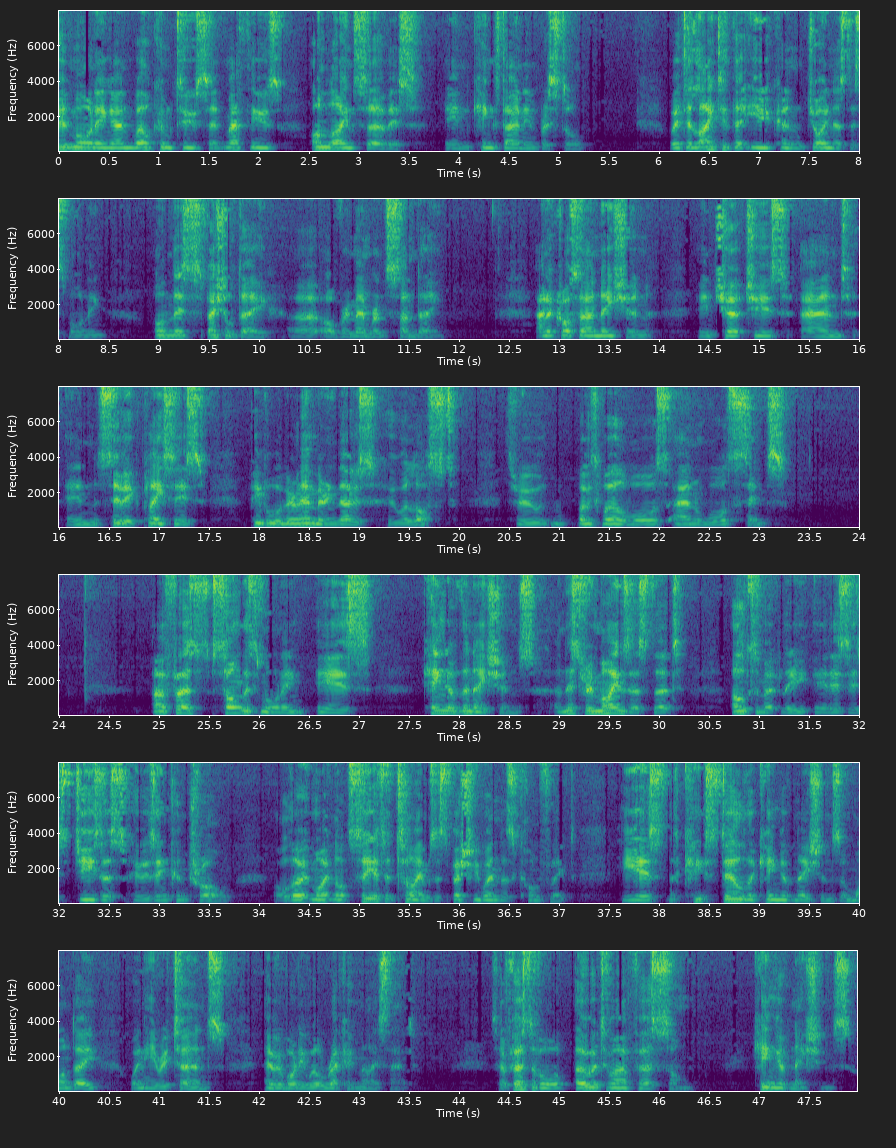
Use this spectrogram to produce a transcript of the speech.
Good morning and welcome to St Matthew's online service in Kingsdown in Bristol. We're delighted that you can join us this morning on this special day uh, of Remembrance Sunday. And across our nation, in churches and in civic places, people will be remembering those who were lost through both world wars and wars since. Our first song this morning is King of the Nations, and this reminds us that ultimately it is Jesus who is in control. Although it might not see it at times, especially when there's conflict, he is the still the King of Nations, and one day when he returns, everybody will recognize that. So first of all, over to our first song, King of Nations.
